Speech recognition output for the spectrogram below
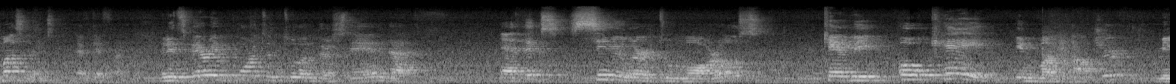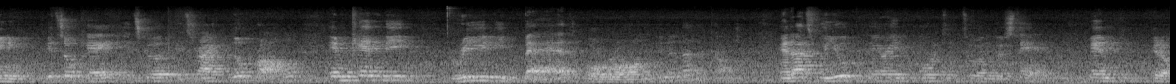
Muslims have different. And it's very important to understand that ethics, similar to morals, can be okay in one culture, meaning it's okay, it's good, it's right, no problem, and can be really bad or wrong. And that's for you very important to understand. And you know,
